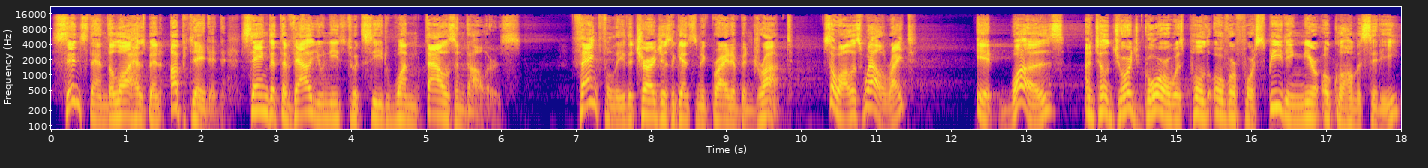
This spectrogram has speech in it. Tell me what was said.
Since then, the law has been updated, saying that the value needs to exceed $1,000. Thankfully, the charges against McBride have been dropped, so all is well, right? It was until George Gore was pulled over for speeding near Oklahoma City.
